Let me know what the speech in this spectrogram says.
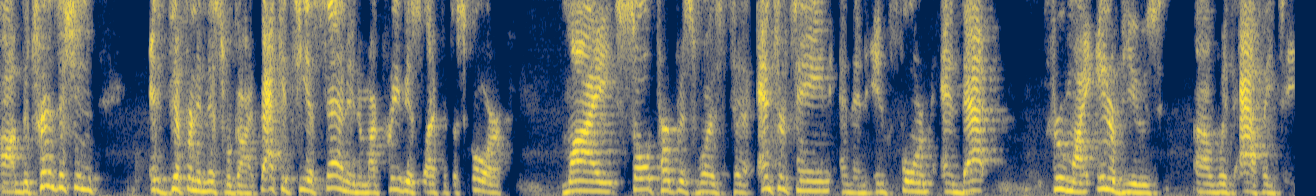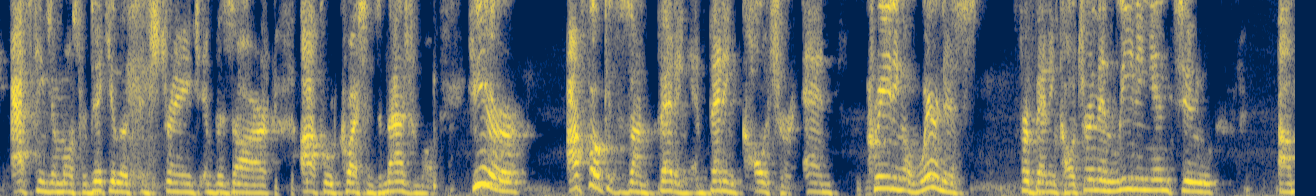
um, the transition is different in this regard. Back at TSN and in my previous life at the score, my sole purpose was to entertain and then inform and that through my interviews uh, with athletes, asking the most ridiculous and strange and bizarre, awkward questions imaginable. Here, our focus is on betting and betting culture and creating awareness for betting culture and then leading into um,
